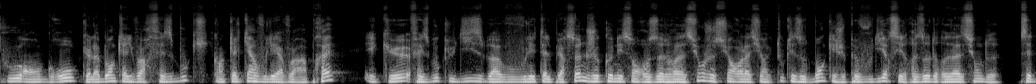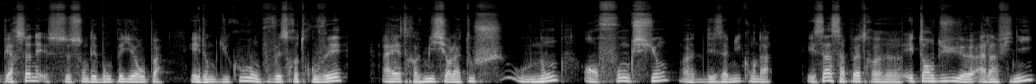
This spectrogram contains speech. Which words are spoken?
pour, en gros, que la banque aille voir Facebook quand quelqu'un voulait avoir un prêt et que Facebook lui dise bah, Vous voulez telle personne, je connais son réseau de relations, je suis en relation avec toutes les autres banques et je peux vous dire si le réseau de relations de cette personne, ce sont des bons payeurs ou pas. Et donc, du coup, on pouvait se retrouver à être mis sur la touche ou non en fonction euh, des amis qu'on a. Et ça, ça peut être euh, étendu euh, à l'infini,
